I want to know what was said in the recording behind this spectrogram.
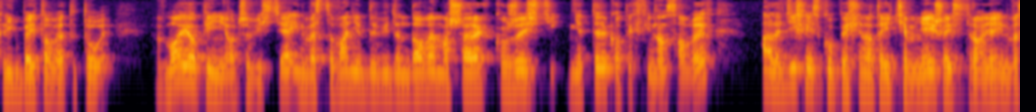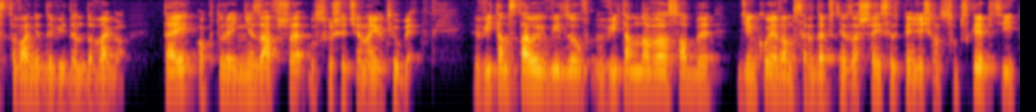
clickbaitowe tytuły. W mojej opinii, oczywiście, inwestowanie dywidendowe ma szereg korzyści, nie tylko tych finansowych, ale dzisiaj skupię się na tej ciemniejszej stronie inwestowania dywidendowego, tej, o której nie zawsze usłyszycie na YouTubie. Witam stałych widzów, witam nowe osoby. Dziękuję Wam serdecznie za 650 subskrypcji.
